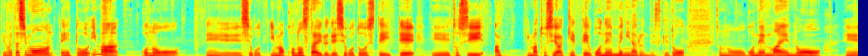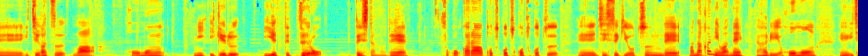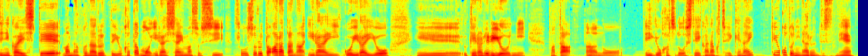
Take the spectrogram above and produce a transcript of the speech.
で、私も、えっ、ー、と、今、この、えー、仕事、今このスタイルで仕事をしていて、えー、年あ、今年明けて5年目になるんですけど、その5年前の、えー、1月は訪問に行ける家ってゼロでしたのでそこからコツコツコツコツ、えー、実績を積んで、まあ、中にはねやはり訪問、えー、12回して、まあ、亡くなるっていう方もいらっしゃいますしそうすると新たな依頼ご依頼を、えー、受けられるようにまたあの営業活動をしていかなくちゃいけないっていうことになるんですね。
